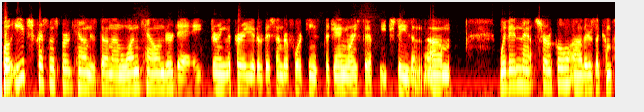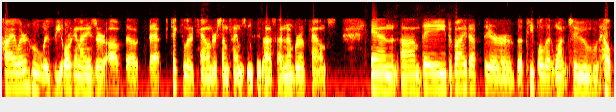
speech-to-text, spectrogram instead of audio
Well, each Christmas bird count is done on one calendar day during the period of December 14th to January 5th each season. Um, within that circle, uh, there's a compiler who was the organizer of the, that particular count, or sometimes uh, a number of counts. And um, they divide up their the people that want to help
